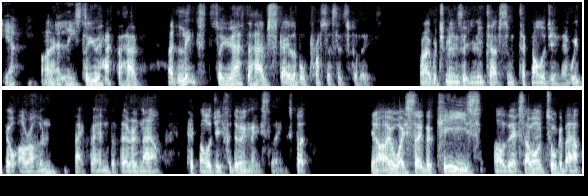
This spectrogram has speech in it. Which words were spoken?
Yeah. Right. At least. So you have to have at least, so you have to have scalable processes for these. right? Which means that you need to have some technology in there. We built our own back then, but there are now technology for doing these things. But, you know, I always say the keys are this. I won't talk about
